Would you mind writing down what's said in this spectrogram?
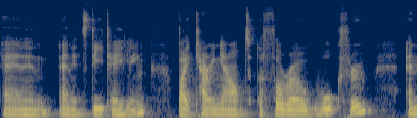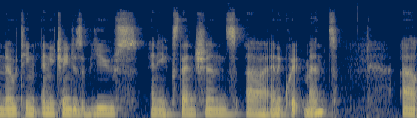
and, and its detailing by carrying out a thorough walkthrough and noting any changes of use, any extensions, uh, and equipment. Uh,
